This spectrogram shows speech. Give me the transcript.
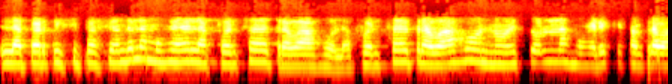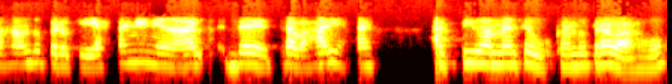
la participación de la mujer en la fuerza de trabajo, la fuerza de trabajo no es solo las mujeres que están trabajando, pero que ya están en edad de trabajar y están activamente buscando trabajo,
